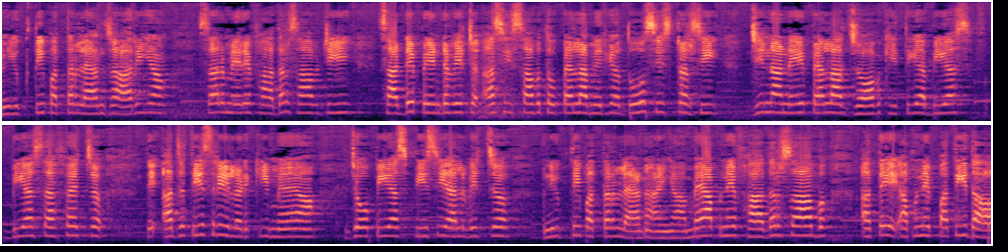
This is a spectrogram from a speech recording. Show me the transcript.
ਨਿਯੁਕਤੀ ਪੱਤਰ ਲੈਣ ਜਾ ਰਹੀ ਆ ਸਰ, ਮੇਰੇ ਫਾਦਰ ਸਾਹਿਬ ਜੀ, ਸਾਡੇ ਪਿੰਡ ਵਿੱਚ ਅਸੀਂ ਸਭ ਤੋਂ ਪਹਿਲਾਂ ਮੇਰੀਆਂ ਦੋ ਸਿਸਟਰ ਸੀ, ਜਿਨ੍ਹਾਂ ਨੇ ਪਹਿਲਾਂ ਜੌਬ ਕੀਤੀ ਹੈ ਬੀਐਸ ਬੀਐਸਐਫ ਵਿੱਚ ਤੇ ਅੱਜ ਤੀਸਰੀ ਲੜਕੀ ਮੈਂ ਆ, ਜੋ ਪੀਐਸਪੀਸੀਐਲ ਵਿੱਚ ਨਿਯੁਕਤੀ ਪੱਤਰ ਲੈਣ ਆਈ ਹਾਂ ਮੈਂ ਆਪਣੇ ਫਾਦਰ ਸਾਹਿਬ ਅਤੇ ਆਪਣੇ ਪਤੀ ਦਾ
